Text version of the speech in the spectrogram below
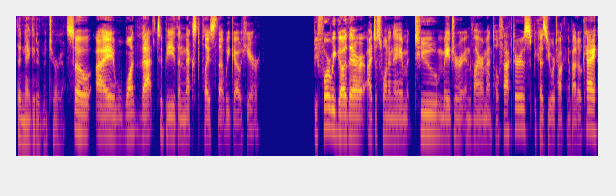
the negative material. So I want that to be the next place that we go here. Before we go there, I just want to name two major environmental factors because you were talking about okay,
